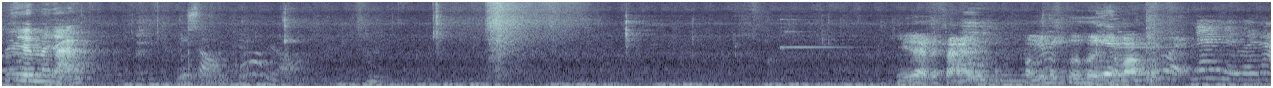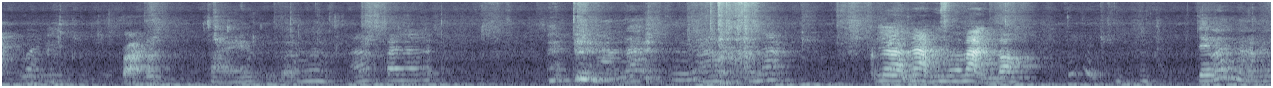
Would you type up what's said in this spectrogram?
พี่เรียนมาไหนมีสองก้อ นเหรอนี่เลยไปสายของนี้มึงพื้นเปพื้นลี่ยนใช่ไหมด้วยแน่เลยนะก่อนนะฝาดนะใส่อืมอะไปนะน้ำหน้าอะอันนั้นน้ำหน้ามันมาบ้านบ่เจ๊ว่ามันมัน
